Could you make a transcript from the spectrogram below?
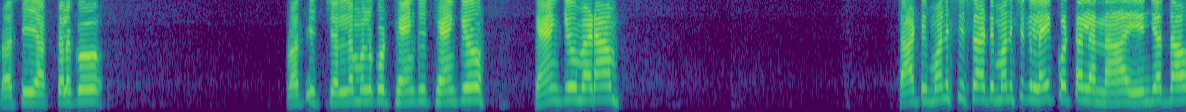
ప్రతి అక్కలకు ప్రతి చెల్లెమ్మలకు thank you thank you thank you madam. సాటి మనిషి సాటి మనిషికి లైక్ కొట్టాలి అన్న ఏం చేద్దాం?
